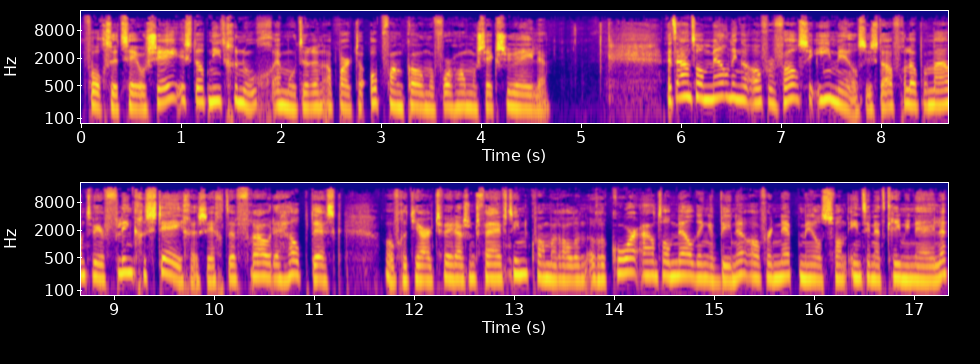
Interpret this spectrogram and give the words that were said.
Volgens het COC is dat niet genoeg en moet er een aparte opvang komen voor homoseksuelen. Het aantal meldingen over valse e-mails is de afgelopen maand weer flink gestegen, zegt de fraude helpdesk. Over het jaar 2015 kwam er al een record aantal meldingen binnen over nepmails van internetcriminelen.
